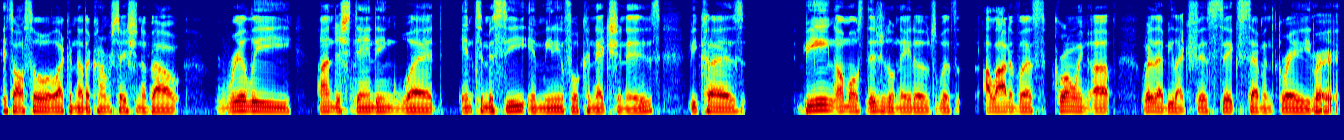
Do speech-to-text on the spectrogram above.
it's also like another conversation about really understanding what intimacy and meaningful connection is, because being almost digital natives with a lot of us growing up, whether that be like fifth, sixth, seventh grade, right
